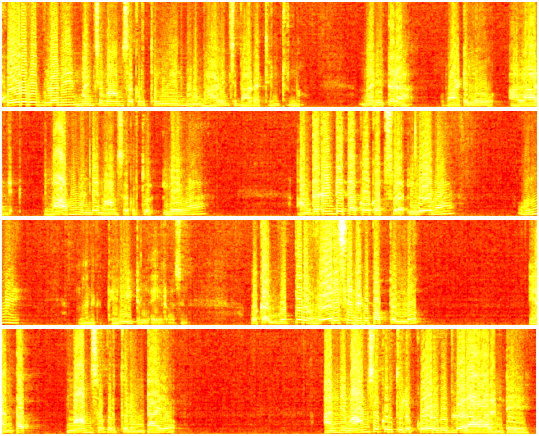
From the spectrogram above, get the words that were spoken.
కోడిగుడ్లోనే మంచి మాంసకృతులు ఉన్నాయని మనం భావించి బాగా తింటున్నాం. మరి ఇతర వాటిలో అలా లాభం ఉండే మాంసకృతులు లేవా? అంతకంటే తక్కువ ఖర్చు లేవా? ఉన్నాయి. మనకు తెలియట్లే ఈ రోజున. ఒక గుప్పుడు వేరుశనగ పప్పుల్లో ఎంత మాంసకృతులు ఉంటాయో అన్ని మాంసకృతులు కోడిగుడ్లు రావాలంటే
